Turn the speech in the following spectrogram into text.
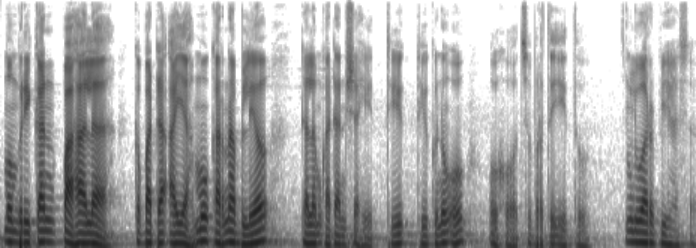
memberikan pahala kepada ayahmu karena beliau dalam keadaan syahid di, di gunung Oh- Uhud seperti itu. Luar biasa.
